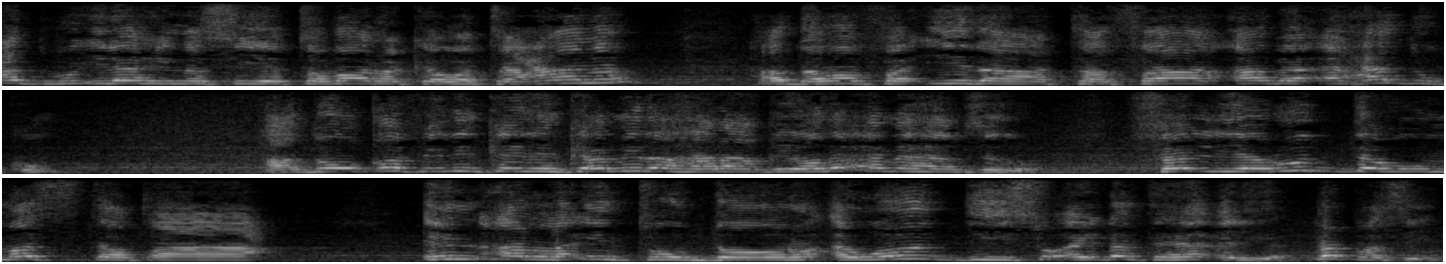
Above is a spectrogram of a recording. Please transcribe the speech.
cad buu ilaahayna siiyey tabaaraka wa tacaala. Haddaba fa idaa tahaa'aba axadukum hadduu qof idinka idinka mida halaaqyoodo ama haamsado falyaruddahu ma stataac in alla intuu doono awooddiisu ay dhanta ha celiyo. Dhabhasiin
